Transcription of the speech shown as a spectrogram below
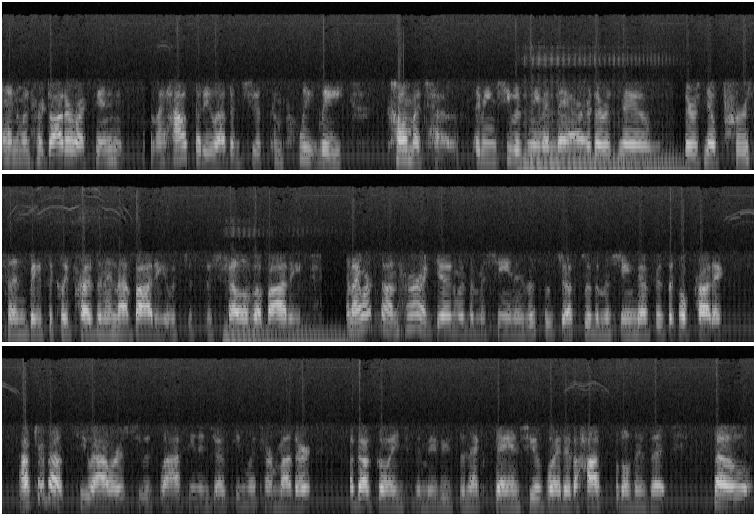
And when her daughter walked in to my house at 11, she was completely comatose. I mean, she wasn't even there. There was no there was no person basically present in that body. It was just a shell of a body. And I worked on her again with a machine, and this was just with a machine, no physical product. After about two hours, she was laughing and joking with her mother about going to the movies the next day, and she avoided a hospital visit. So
